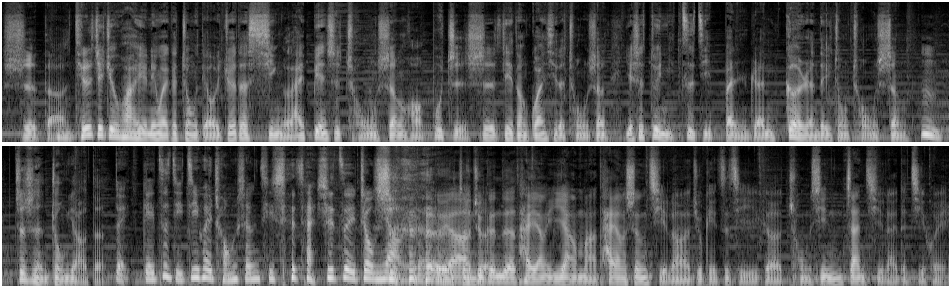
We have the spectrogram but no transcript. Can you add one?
是的，其实这句话还有另外一个重点，我觉得醒来便是重生哈，不只是这段关系的重生，也是对你自己本人个人的一种重生。嗯，这是很重要的。对，给自己机会重生，其实才是最重要的。对啊，就跟着太阳一样嘛，太阳升起了，就给自己一个重新站起来的机会。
